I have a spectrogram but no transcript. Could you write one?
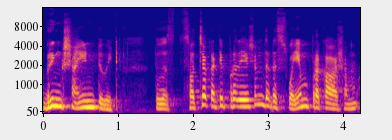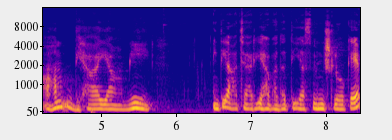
bring shine to it. Such a katipradeशं that स्वयं प्रकाशम् अहं ध्यायामि इति आचार्यः वदति अस्मिन् श्लोके.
